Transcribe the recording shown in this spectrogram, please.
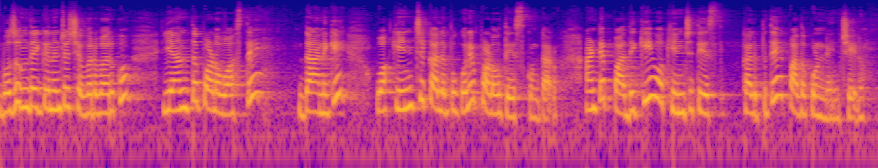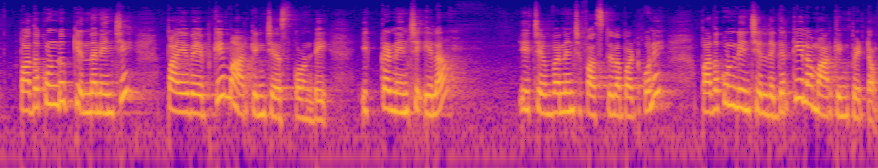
భుజం దగ్గర నుంచి చివరి వరకు ఎంత పొడవు వస్తే దానికి ఒక ఇంచు కలుపుకొని పొడవు తీసుకుంటారు. అంటే పదికి ఒక ఇంచు తీసు కలిపితే పదకొండు ఇంచీలు. పదకొండు కింద నుంచి పై వైపుకి మార్కింగ్ చేసుకోండి. ఇక్కడి నుంచి ఇలా ఈ చివరి నుంచి ఫస్ట్ ఇలా పట్టుకొని పదకొండు ఇంచుల దగ్గరికి ఇలా మార్కింగ్ పెట్టాం.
